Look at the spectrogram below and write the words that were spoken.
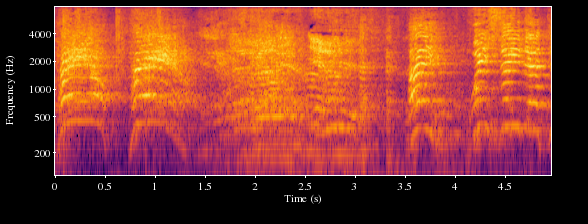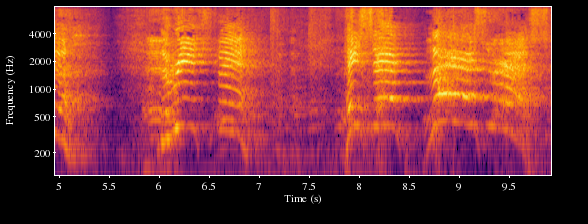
hell hell. Hey, we see that the, the rich man, he said, Lazarus,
